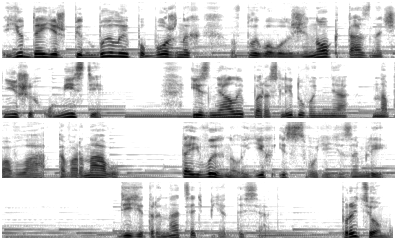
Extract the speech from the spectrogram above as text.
Юдеї ж підбили побожних впливових жінок та значніших у місті і зняли переслідування на Павла та Варнаву та й вигнали їх із своєї землі. Дії 1350. При цьому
